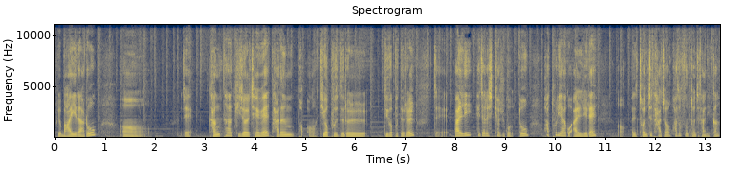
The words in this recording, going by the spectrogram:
그리고 마이라로 어 이제 강타 기절 제외 다른 어, 디버프들을 디버프들을 이제 빨리 해제를 시켜주고 또 화토리하고 알릴의 어, 전체 다죠. 화속성 전체 다니까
